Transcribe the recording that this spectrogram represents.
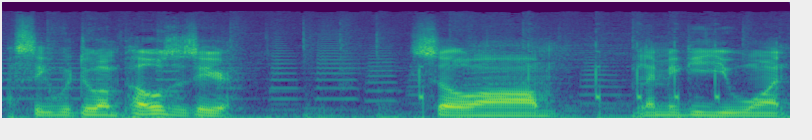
I see we're doing poses here. So, um, let me give you one.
